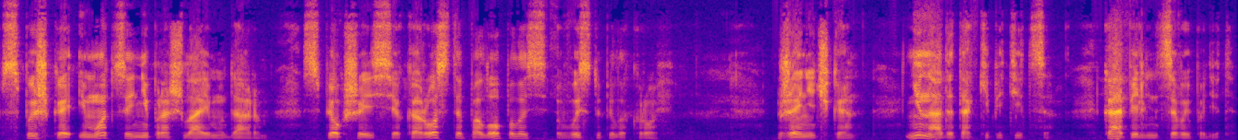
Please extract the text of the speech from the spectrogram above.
Вспышка эмоций не прошла ему даром. Спекшаяся короста полопалась, выступила кровь. Женечка, не надо так кипятиться. капельница выпадет,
